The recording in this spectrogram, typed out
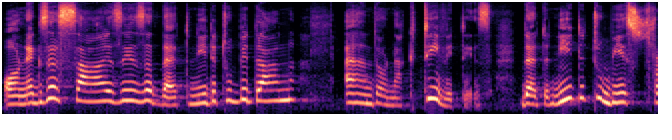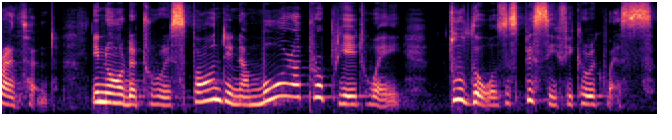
on exercises that need to be done, and on activities that need to be strengthened in order to respond in a more appropriate way to those specific requests.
